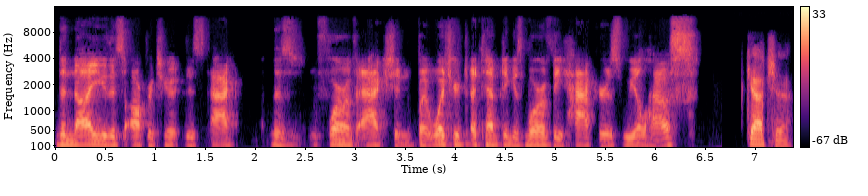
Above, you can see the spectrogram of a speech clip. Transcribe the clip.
deny you this opportunity this act this form of action but what you're attempting is more of the hacker's wheelhouse Gotcha.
